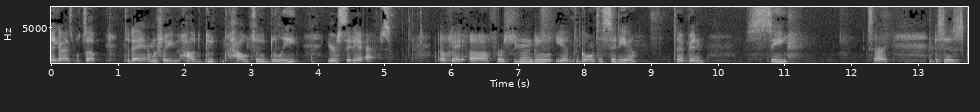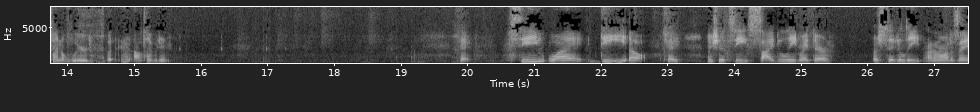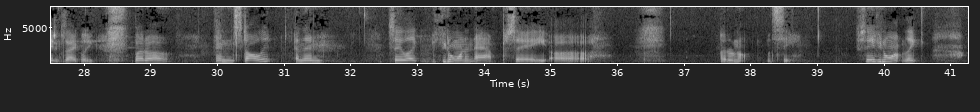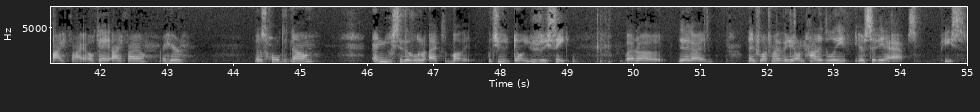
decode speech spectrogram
Hey guys, what's up? Today I'm gonna show you how to do, how to delete your Cydia apps. Okay, uh, first you're gonna do you have to go into Cydia, type in C. Sorry, this is kind of weird, but I'll type it in. Okay, C Y D E L. Okay, I should see CyDelete right there, or CyDelete. I don't know how to say it exactly, but uh and install it and then say like if you don't want an app say uh I don't know let's see. Say if you don't want like iFile okay iFile right here. Just hold it down and you see the little X above it which you don't usually see. But uh yeah guys thanks for watching my video on how to delete your Cydia apps. Peace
